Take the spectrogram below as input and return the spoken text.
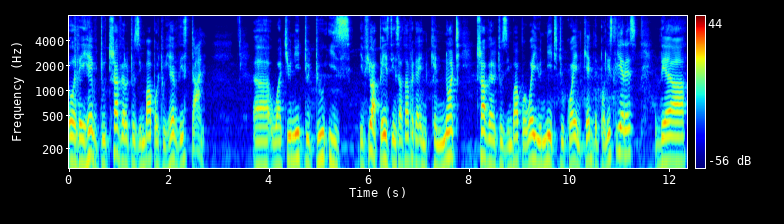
or they have to travel to Zimbabwe to have this done? Uh, what you need to do is if you are based in South Africa and cannot travel to Zimbabwe where you need to go and get the police clearance, there are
